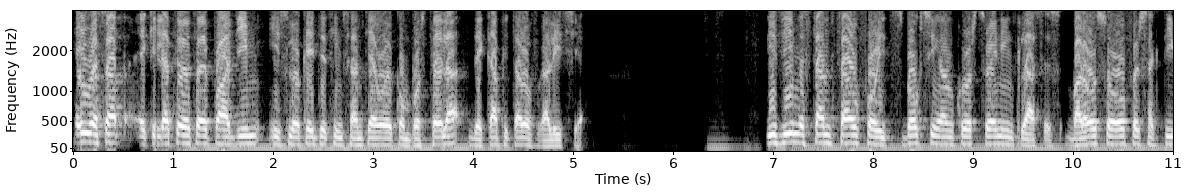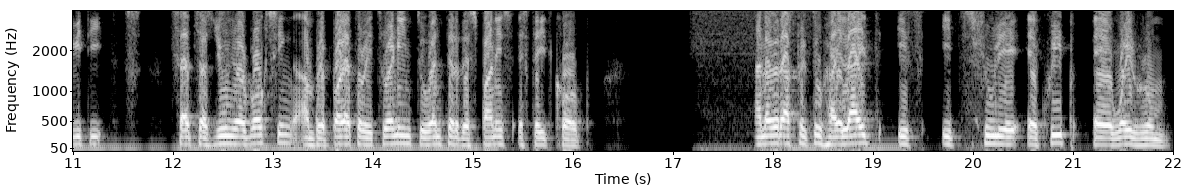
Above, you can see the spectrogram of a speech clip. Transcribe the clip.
Hey, what's up? Equilatero Type R Gym is located in Santiago de Compostela, the capital of Galicia. This gym stands out for its boxing and cross-training classes, but also offers activities such as junior boxing and preparatory training to enter the Spanish State Corps. Another aspect to highlight is its fully equipped uh, weight room.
